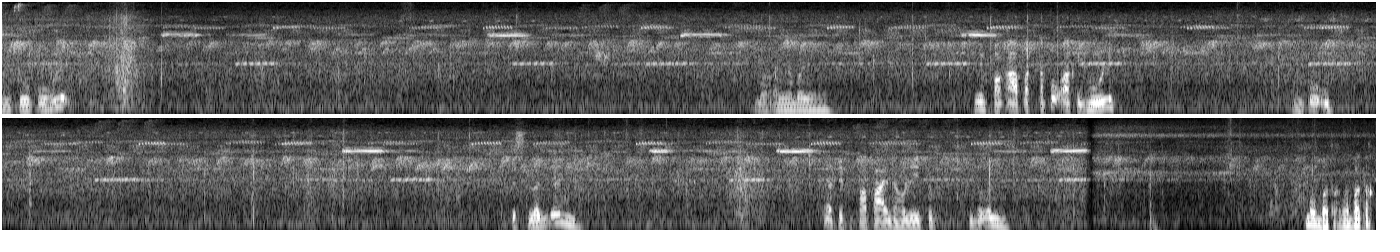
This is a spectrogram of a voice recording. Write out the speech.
Dito po huli. Bakal na ba yun? Yung pang-apat na po ating huli. Yan po. Islag yan. At ito papain na huli ito. Doon. Mabatak na batak.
